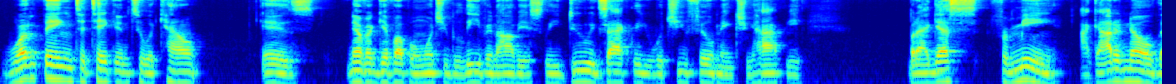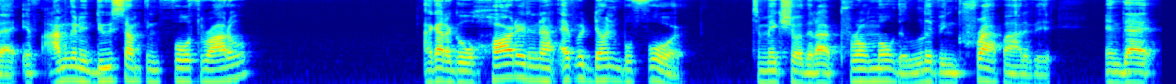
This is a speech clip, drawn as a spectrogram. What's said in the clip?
One thing to take into account is never give up on what you believe in, obviously. Do exactly what you feel makes you happy. But I guess for me, I got to know that if I'm to do something full throttle, I got to go harder than I ever done before to make sure that I promo the living crap out of it. And that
